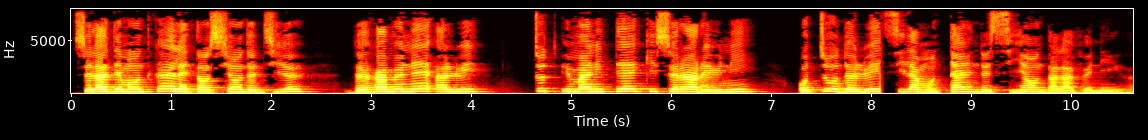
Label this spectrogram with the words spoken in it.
Cela démontrait l'intention de Dieu de ramener à lui toute humanité qui sera réunie autour de lui si la montagne de Sion dans l'avenir.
